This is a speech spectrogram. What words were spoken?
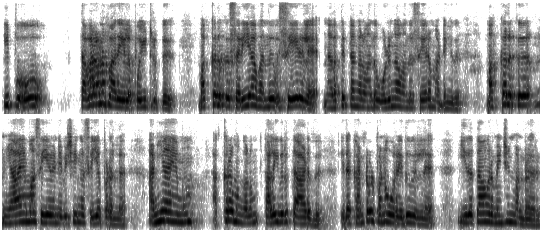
இப்போ தவறான பாதையில போயிட்டு இருக்கு மக்களுக்கு சரியா வந்து சேரல. நலத்திட்டங்கள் வந்து ஒழுங்கா வந்து சேர மாட்டேங்குது. மக்களுக்கு நியாயமா செய்ய வேண்டிய விஷயங்கள் செய்யப்படல. அநியாயமும் அக்கிரமங்களும் தலைவிருத்து ஆடுது. இதை கண்ட்ரோல் பண்ண ஒரு இதுவும் இல்ல. இதைத்தான் அவர் மென்ஷன் பண்றாரு.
